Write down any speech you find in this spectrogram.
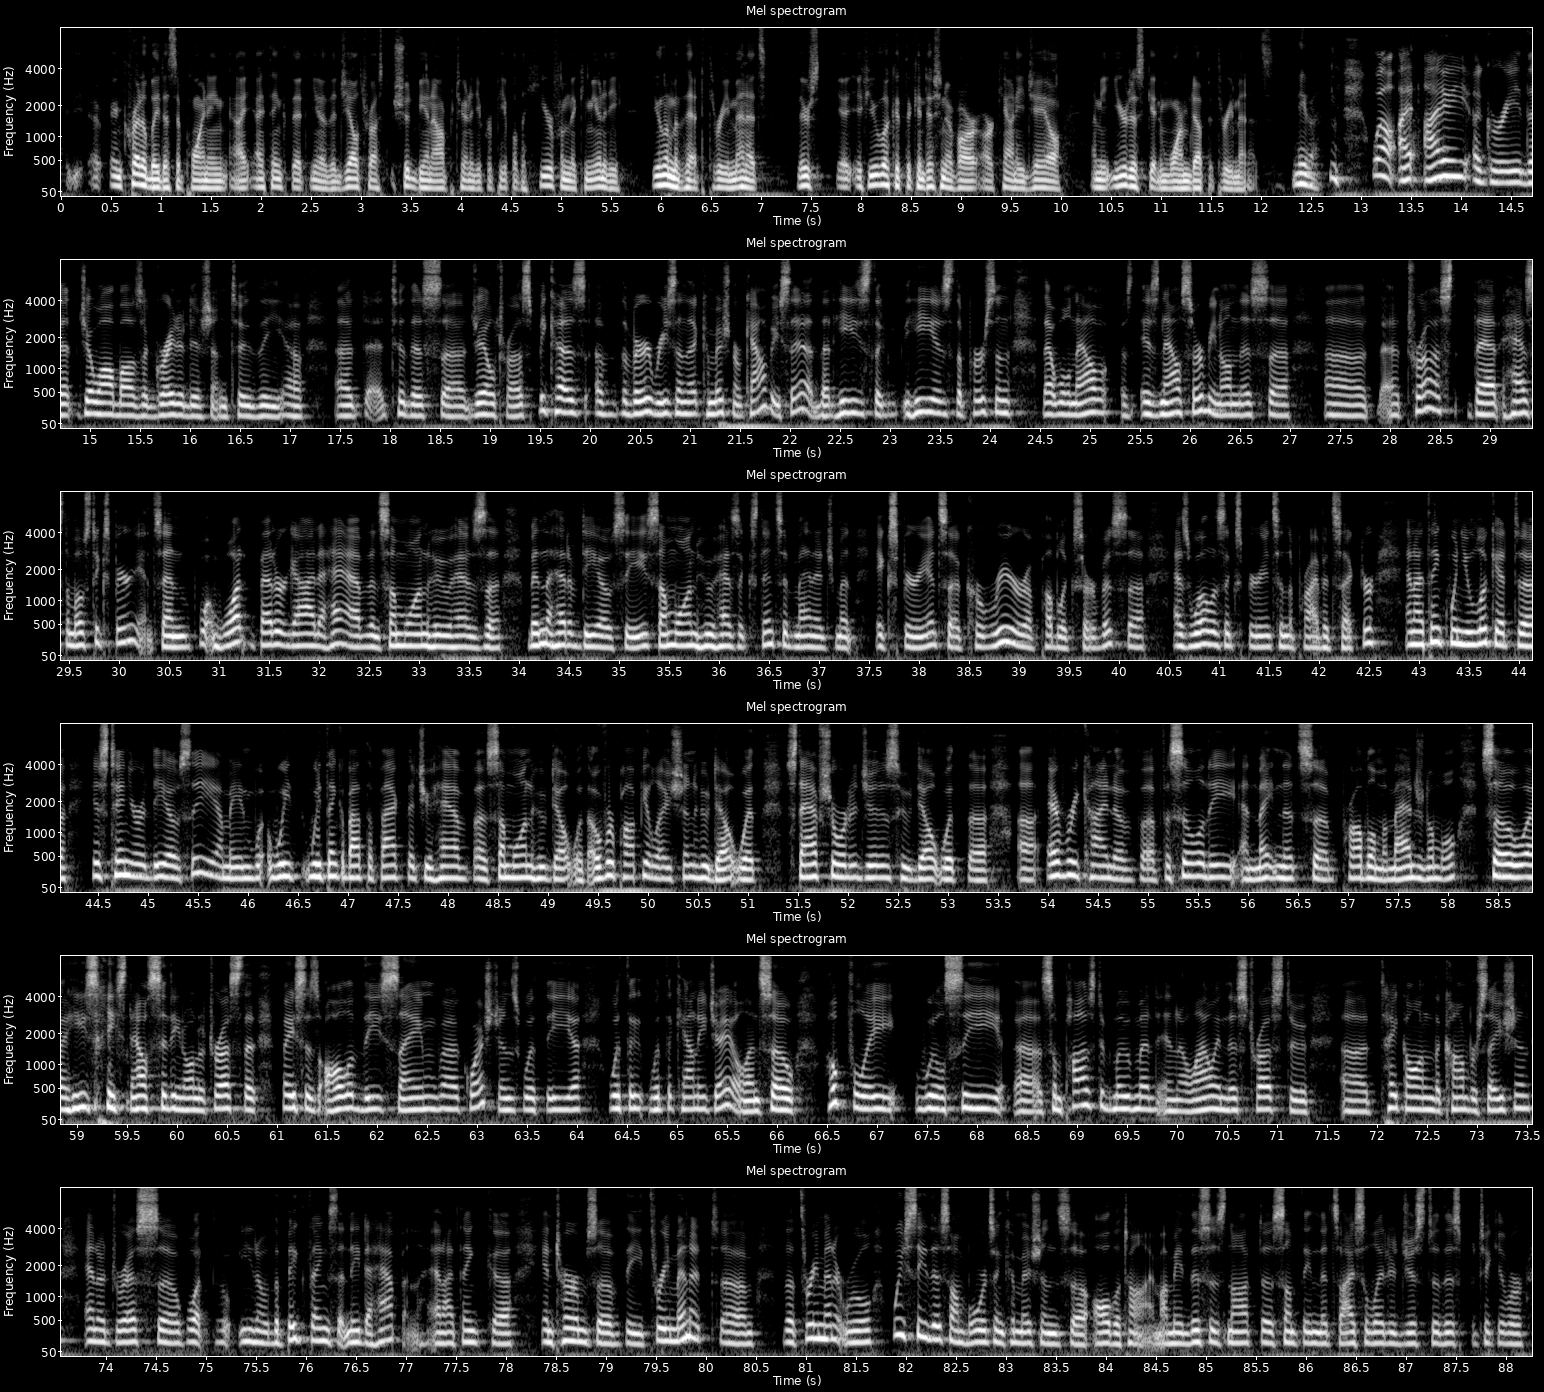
incredibly disappointing. I, I, think that you know the jail trust should be an opportunity for people to hear from the community. You limit that to three minutes. There's if you look at the condition of our, our county jail, I mean, you're just getting warmed up at three minutes. Neva. Well, I, I agree that Joe Allbaugh is a great addition to the uh, uh, to this uh, jail trust because of the very reason that Commissioner Calvey said that he's the he is the person that will now is now serving on this uh, uh, uh, trust that has the most experience. And w- what better guy to have than someone who has been the head of DOC, someone who has extensive management experience, a career of public service uh, as well as experience in the private sector. And I think when you look at uh, his tenure at DOC, I mean, we, we think about the fact that you have uh, someone who dealt with overpopulation, who dealt with staff shortages, who dealt with uh, uh, every kind of uh, facility and maintenance problem imaginable. So he's, he's now sitting on a trust that faces all of these same questions with the, with, the, with the county jail. And so hopefully we'll see some positive movement in allowing this trust to uh, take on the conversation and address uh, what, you know, the big things that need to happen. And I think uh, in terms of the three minute, um, the three minute rule, we see this on boards and commissions uh, all the time. I mean, this is not uh, something that's isolated just to this particular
